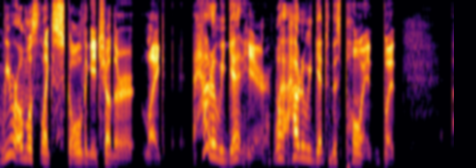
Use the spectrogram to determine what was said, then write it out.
we were almost like scolding each other like how do we get here? How do we get to this point? But uh,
